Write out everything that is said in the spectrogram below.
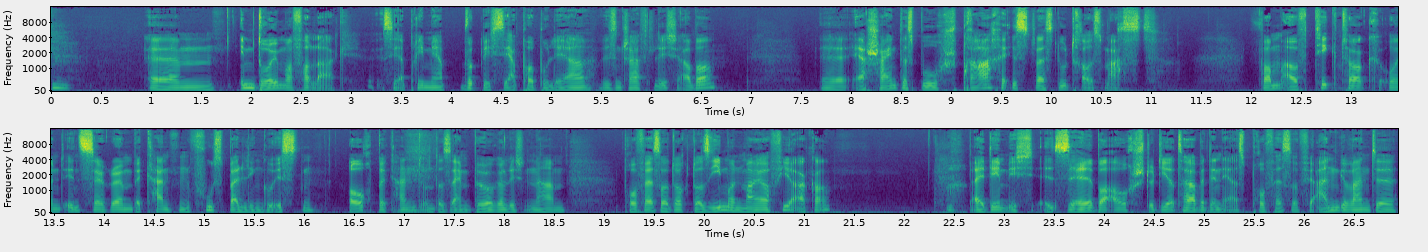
Hm. Ähm, Im Drömer Verlag. Ist ja primär wirklich sehr populär wissenschaftlich, aber äh, erscheint das Buch Sprache ist, was du draus machst vom auf TikTok und Instagram bekannten Fußballlinguisten, auch bekannt unter seinem bürgerlichen Namen Professor Dr. Simon Meyer-Vieracker, bei dem ich selber auch studiert habe, denn er ist Professor für angewandte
